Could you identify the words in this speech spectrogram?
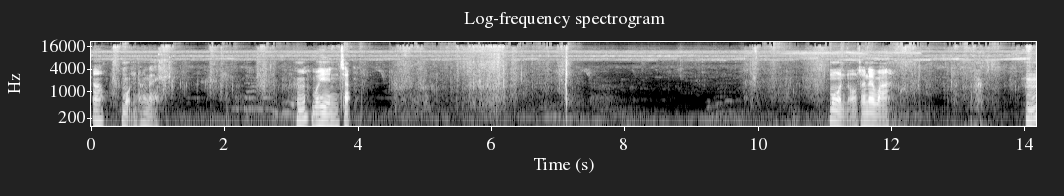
เอ้าหมดทางไหน ฮะบ่เห็นจ้ะหมุนออกทางใดวะหืม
